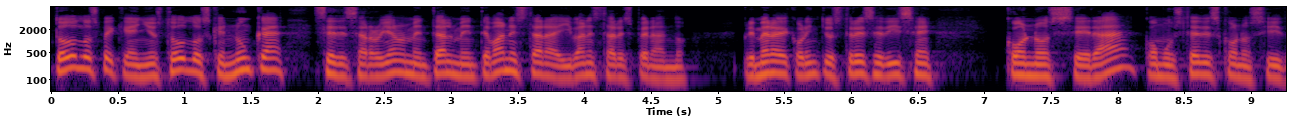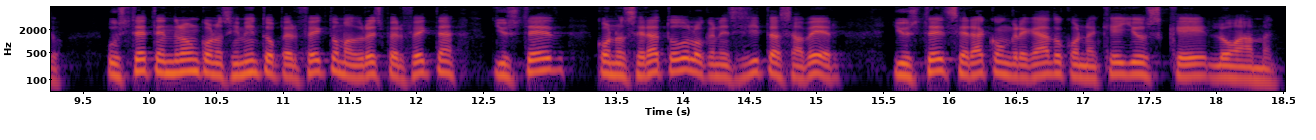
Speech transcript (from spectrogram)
Todos los pequeños, todos los que nunca se desarrollaron mentalmente, van a estar ahí, van a estar esperando. Primera de Corintios 13 dice, conocerá como usted es conocido. Usted tendrá un conocimiento perfecto, madurez perfecta, y usted conocerá todo lo que necesita saber, y usted será congregado con aquellos que lo aman.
